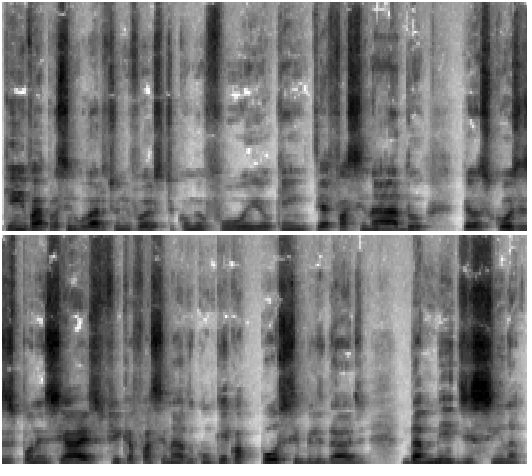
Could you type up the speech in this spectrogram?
quem vai para a Singularity University, como eu fui, ou quem é fascinado pelas coisas exponenciais, fica fascinado com o quê? Com a possibilidade da medicina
